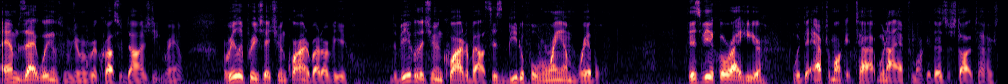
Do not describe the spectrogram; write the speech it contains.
Hey, I'm Zach Williams from Jimmy Britt Chrysler Dodge Jeep Ram. I really appreciate you inquiring about our vehicle. The vehicle that you inquired about is this beautiful Ram Rebel. This vehicle right here with the aftermarket tire, well not aftermarket, those are stock tires,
